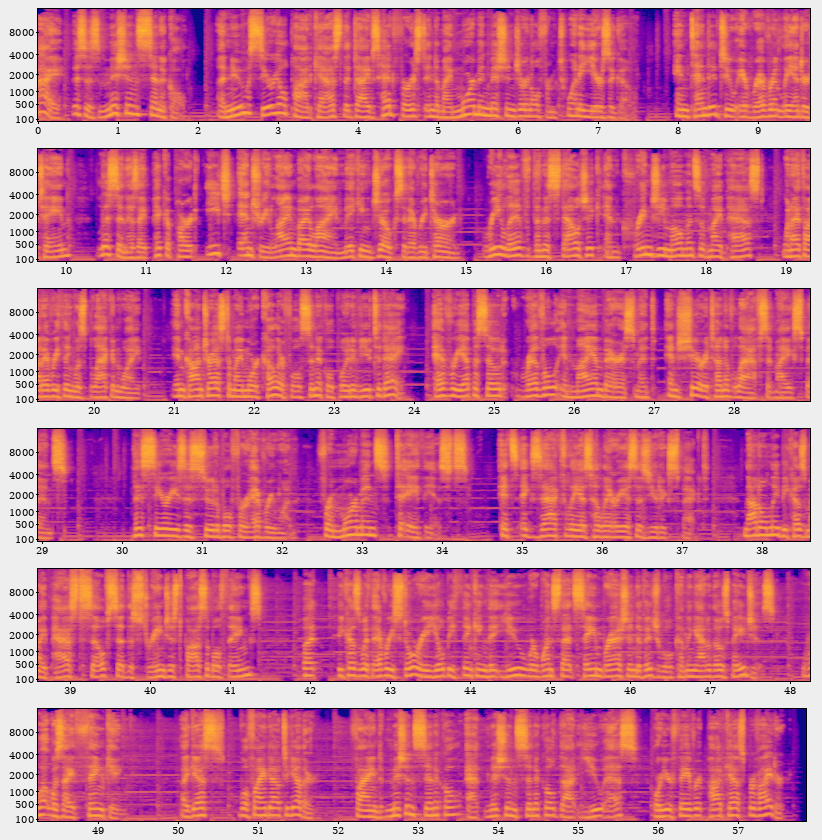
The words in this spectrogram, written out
Hi, this is Mission Cynical, a new serial podcast that dives headfirst into my Mormon mission journal from 20 years ago. Intended to irreverently entertain, listen as I pick apart each entry line by line, making jokes at every turn. Relive the nostalgic and cringy moments of my past when I thought everything was black and white, in contrast to my more colorful, cynical point of view today. Every episode, revel in my embarrassment and share a ton of laughs at my expense. This series is suitable for everyone, from Mormons to atheists. It's exactly as hilarious as you'd expect, not only because my past self said the strangest possible things, but because with every story you'll be thinking that you were once that same brash individual coming out of those pages. What was I thinking? I guess we'll find out together. Find Mission Cynical at missioncynical.us or your favorite podcast provider.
